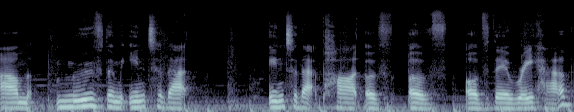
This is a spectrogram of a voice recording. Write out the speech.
um, move them into that, into that part of, of, of their rehab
